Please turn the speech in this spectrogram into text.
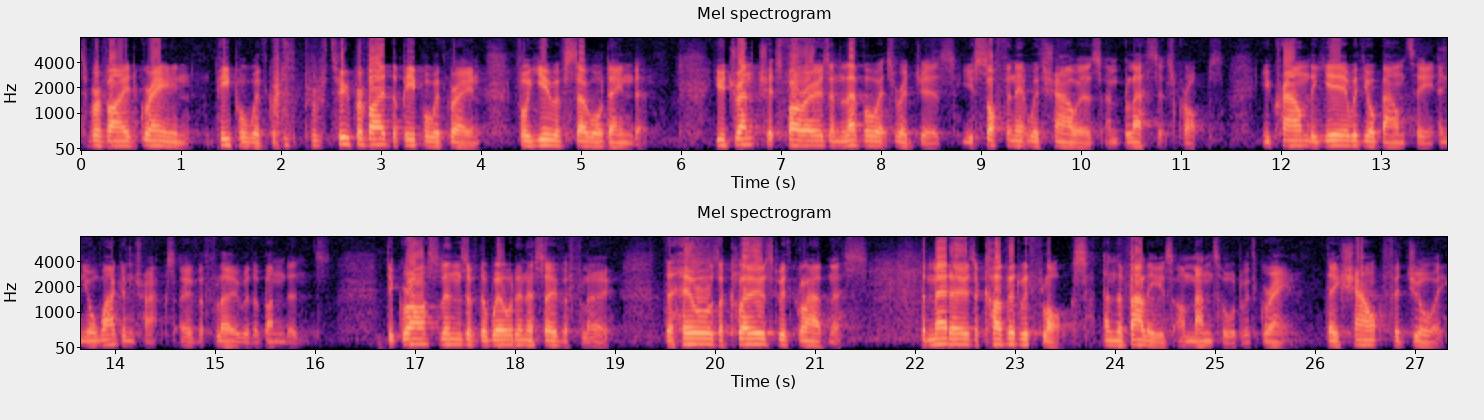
to provide grain, people with to provide the people with grain, for you have so ordained it. You drench its furrows and level its ridges. You soften it with showers and bless its crops. You crown the year with your bounty, and your wagon tracks overflow with abundance. The grasslands of the wilderness overflow. The hills are clothed with gladness. The meadows are covered with flocks, and the valleys are mantled with grain. They shout for joy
